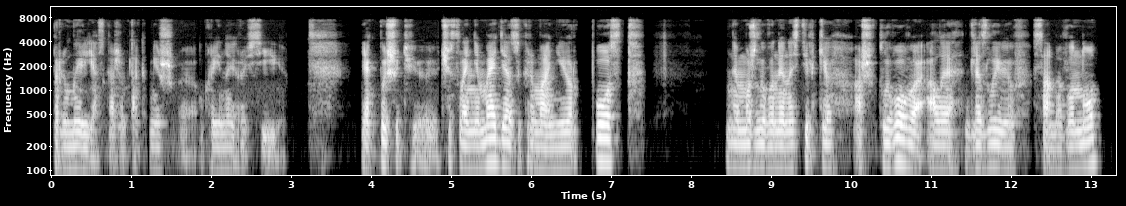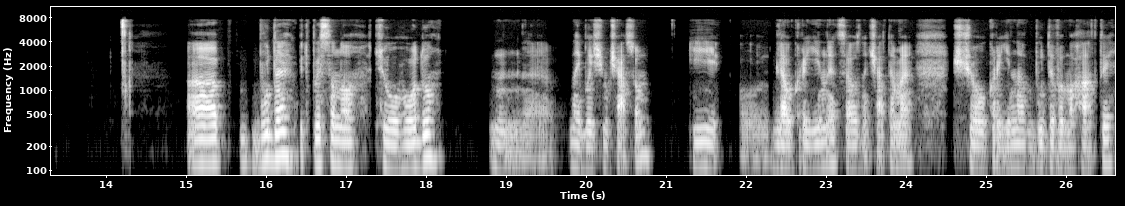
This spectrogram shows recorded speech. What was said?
перемир'я, скажімо так, між е, Україною і Росією. Як пишуть е, численні медіа, зокрема Нью-Йорк Пост, можливо, не настільки аж впливове, але для зливів саме воно буде підписано цю угоду е, найближчим часом. І для України це означатиме, що Україна буде вимагати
